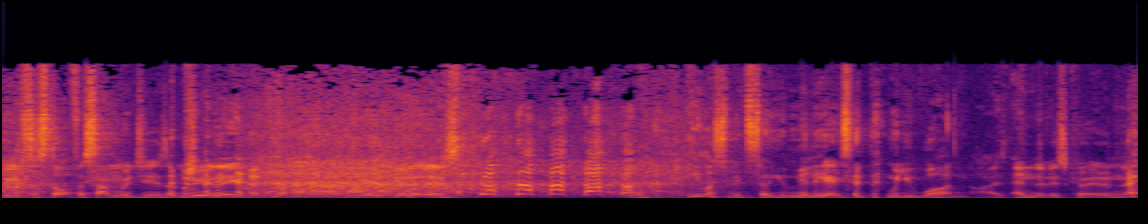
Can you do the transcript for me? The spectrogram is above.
we used to stop for sandwiches. I'm really, I'm really good at this. He must have been so humiliated then when you won. Oh, it's end of his career, isn't it?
